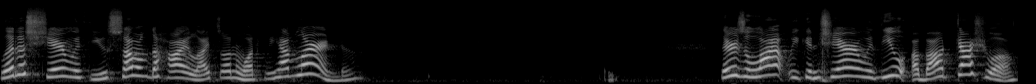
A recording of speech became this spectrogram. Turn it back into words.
Let us share with you some of the highlights on what we have learned. There's a lot we can share with you about Joshua,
